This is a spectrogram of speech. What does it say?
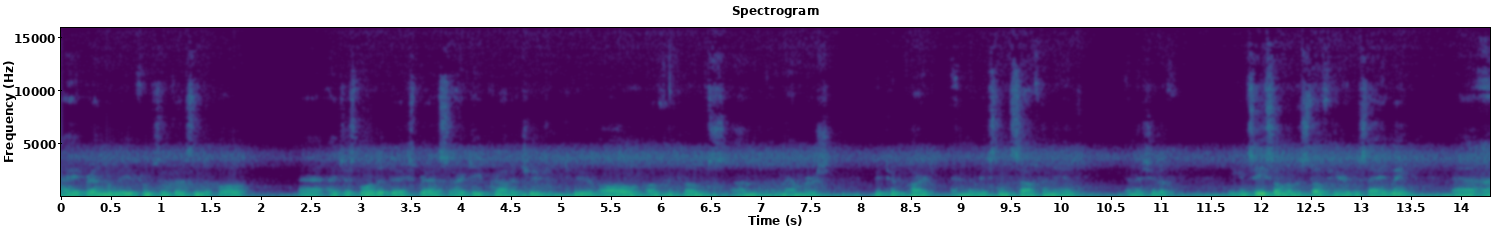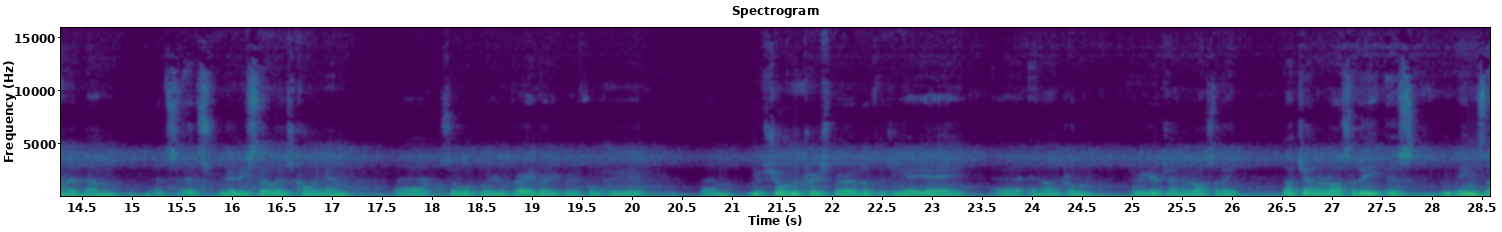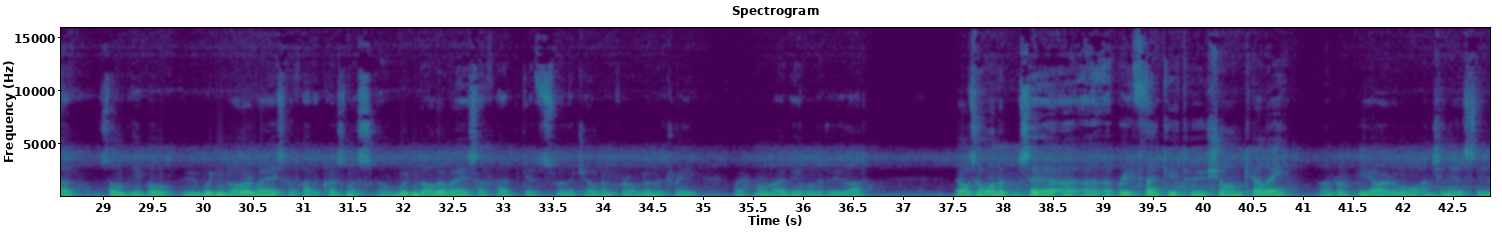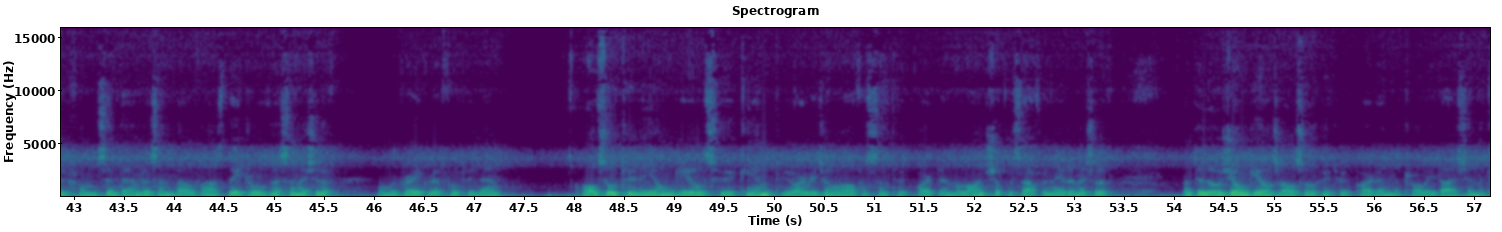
Hi, Brendan O'Neill from St Vincent de Paul. Uh, I just wanted to express our deep gratitude to all of the clubs and members who took part in the recent Saffron Aid initiative. You can see some of the stuff here beside me, uh, and, it, and it's, it's really still is coming in. Uh, so we're very, very grateful to you. Um, you've shown the true spirit of the GAA uh, in Antrim through your generosity. That generosity is means that some people who wouldn't otherwise have had a Christmas or wouldn't otherwise have had gifts for their children for under the tree will now be able to do that. I also want to say a, a, a brief thank you to Sean Kelly, Antrim PRO, and Sinead Steele from St Enda's in Belfast. They drove this initiative and we're very grateful to them. Also to the young Gaels who came to our regional office and took part in the launch of the Saffron Aid initiative, and to those young Gaels also who took part in the trolley dash in the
